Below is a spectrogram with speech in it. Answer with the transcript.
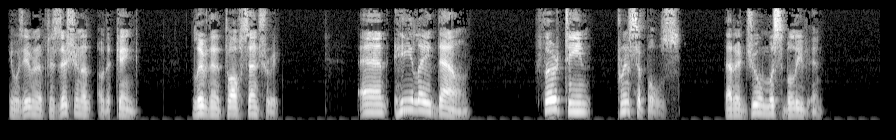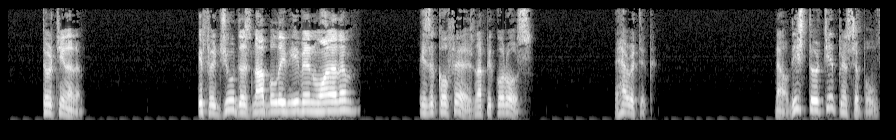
He was even a physician of the king. Lived in the 12th century. And he laid down 13 principles that a Jew must believe in. 13 of them. If a Jew does not believe even in one of them, He's a kofir, he's not picoros, a heretic. Now, these 13 principles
